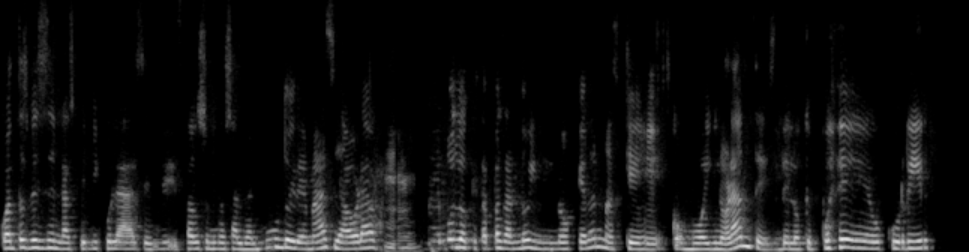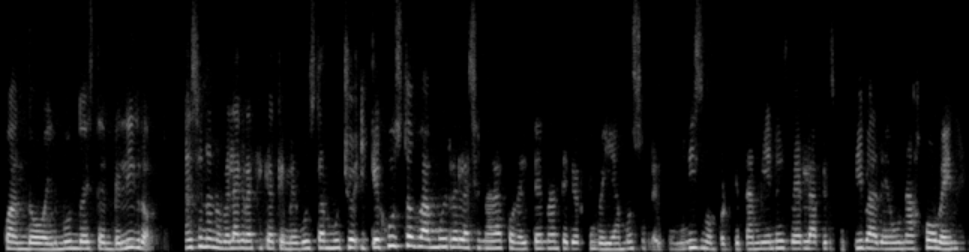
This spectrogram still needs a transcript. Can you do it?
¿Cuántas veces en las películas de Estados Unidos salva el mundo y demás? Y ahora uh -huh. vemos lo que está pasando y no quedan más que como ignorantes de lo que puede ocurrir cuando el mundo está en peligro. Es una novela gráfica que me gusta mucho y que justo va muy relacionada con el tema anterior que veíamos sobre el feminismo, porque también es ver la perspectiva de una joven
